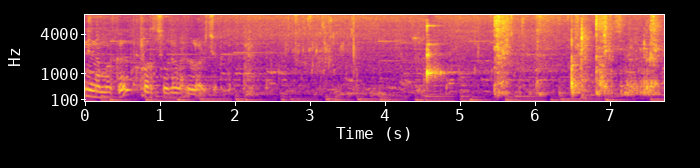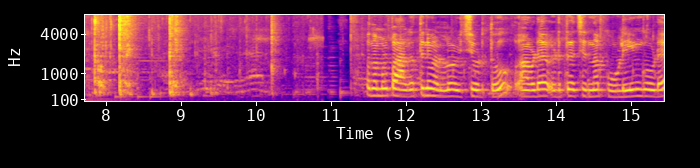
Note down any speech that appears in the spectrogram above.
ഇനി നമുക്ക് കുറച്ചുകൂടെ വെള്ളം ഒഴിച്ചു അപ്പോൾ നമ്മൾ പാകത്തിന് വെള്ളം ഒഴിച്ചു കൊടുത്തു. അവിടെ എടുത്ത് വെച്ചിരുന്ന പുളിയും കൂടെ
